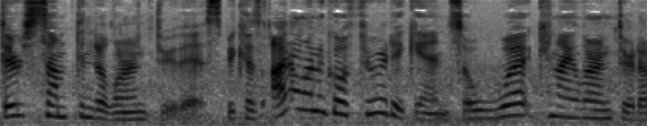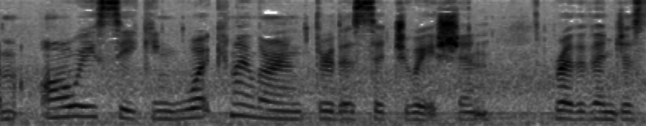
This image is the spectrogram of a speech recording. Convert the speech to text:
there's something to learn through this because I don't want to go through it again. So, what can I learn through it? I'm always seeking what can I learn through this situation rather than just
